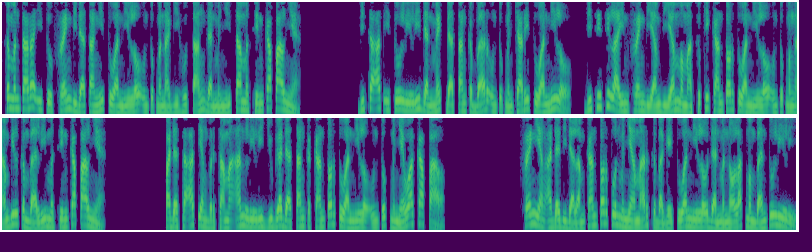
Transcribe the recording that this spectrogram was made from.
Sementara itu Frank didatangi Tuan Nilo untuk menagih hutang dan menyita mesin kapalnya. Di saat itu Lily dan Mac datang ke bar untuk mencari Tuan Nilo. Di sisi lain Frank diam-diam memasuki kantor Tuan Nilo untuk mengambil kembali mesin kapalnya. Pada saat yang bersamaan Lily juga datang ke kantor Tuan Nilo untuk menyewa kapal. Frank yang ada di dalam kantor pun menyamar sebagai Tuan Nilo dan menolak membantu Lily.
